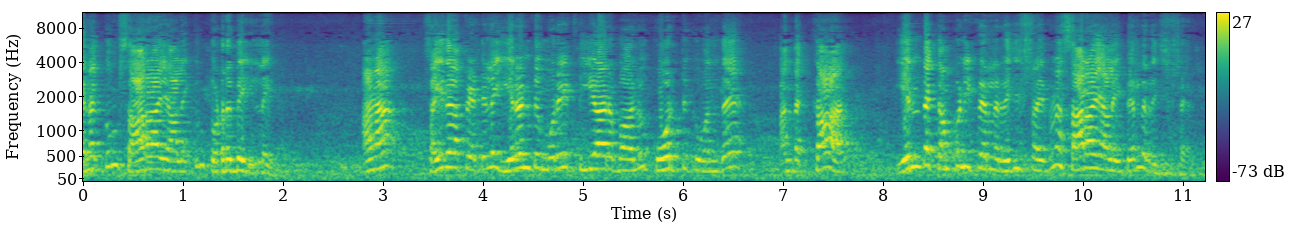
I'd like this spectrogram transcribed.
எனக்கும் சாராய் ஆலைக்கும் தொடர்பே இல்லை. ஆனா சைதாப்பேட்டையில இரண்டு முறை டிஆர் பாலு கோர்ட்டுக்கு வந்த அந்த கார் எந்த கம்பெனி பேர்ல ரெஜிஸ்டர் ஆயிருக்குன்னா சாராய ஆலை பேர்ல ரெஜிஸ்டர் ஆயிருக்கு.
